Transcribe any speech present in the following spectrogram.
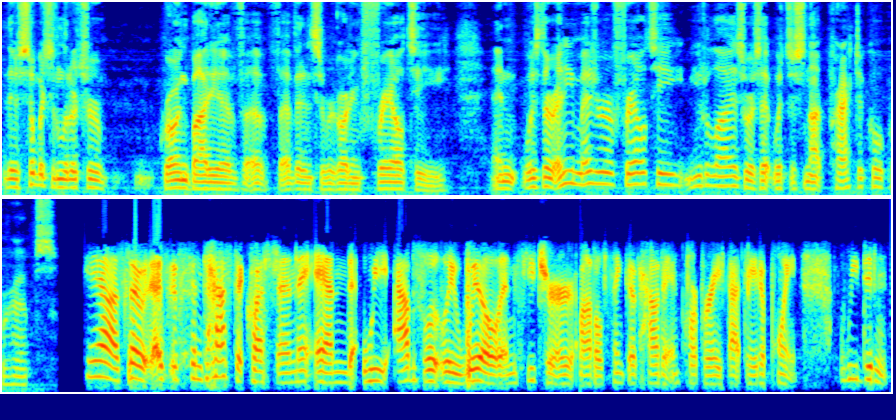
there's so much in literature, growing body of, of evidence regarding frailty. And was there any measure of frailty utilized, or is that just not practical, perhaps? Yeah, so it's a fantastic question, and we absolutely will in future models think of how to incorporate that data point. We didn't.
